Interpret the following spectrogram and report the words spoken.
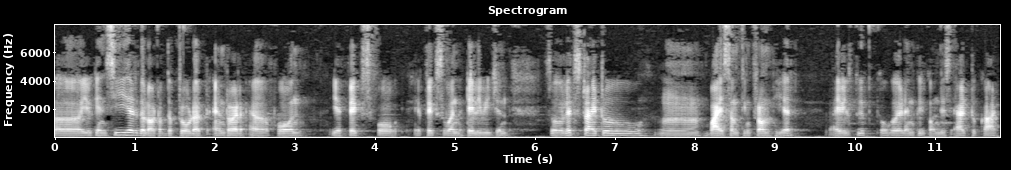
Uh, you can see here the lot of the product Android uh, phone FX4 FX1 television. So let's try to um, buy something from here. I will click go ahead and click on this add to cart.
